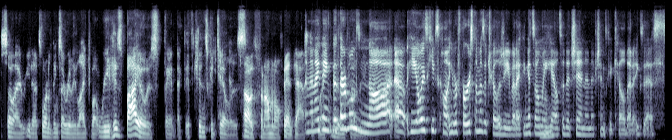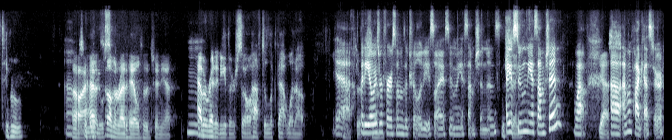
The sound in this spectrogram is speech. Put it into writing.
so I, you know, it's one of the things I really liked about Reed. His bio is fantastic. If Chins could tell, is oh, it's phenomenal. fantastic. And then I like, think the really third fun one's not out. He always keeps calling, he refers to them as a trilogy, but I think it's only Mhm. Hail to the Chin and If Chins Could Kill that exist. Mhm. Um, Oh, So I haven't, we'll still haven't read Hail to the Chin yet. hmm. Haven't read it either, so I'll have to look that one up. Yeah, but he always so. refers to them as a trilogy, so I assume the assumption is. I assume the assumption. Wow, Yes. uh, I'm a podcaster,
